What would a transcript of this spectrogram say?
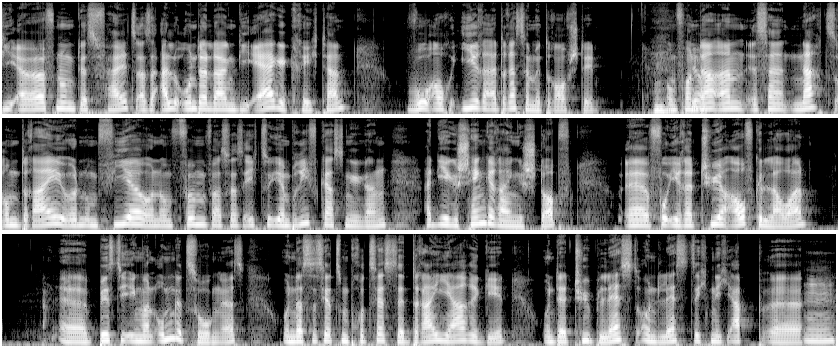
die Eröffnung des Falls, also alle Unterlagen, die er gekriegt hat, wo auch ihre Adresse mit draufsteht. Und von Ja. da an ist er nachts um drei und um vier und um fünf, was weiß ich, zu ihrem Briefkasten gegangen, hat ihr Geschenke reingestopft, äh, vor ihrer Tür aufgelauert, äh, bis die irgendwann umgezogen ist. Und das ist jetzt ein Prozess, der drei Jahre geht und der Typ lässt und lässt sich nicht ab, äh, Mhm.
